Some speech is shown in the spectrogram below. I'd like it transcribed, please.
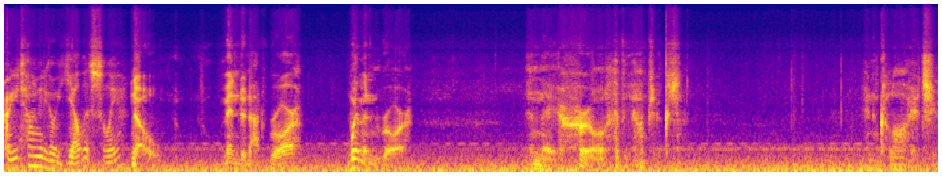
Are you telling me to go yell at Salia? No. Men do not roar. Women roar. And they hurl heavy objects and claw at you.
